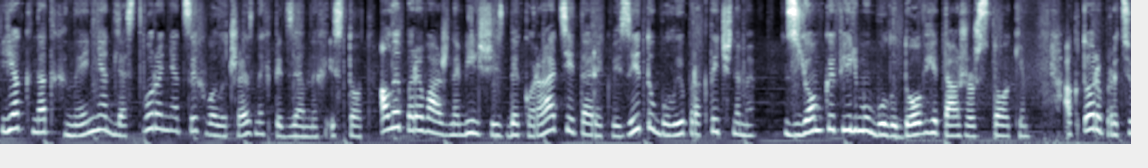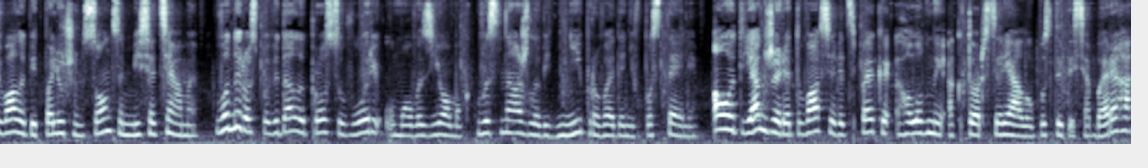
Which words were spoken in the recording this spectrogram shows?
як натхнення для створення цих величезних підземних істот. Але переважна більшість декорацій та реквізиту були практичними. Зйомки фільму були довгі та жорстокі. Актори працювали під палючим сонцем місяцями. Вони розповідали про суворі умови зйомок, виснажливі дні, проведені в постелі. А от як же рятувався від спеки головний актор серіалу Пуститися берега,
